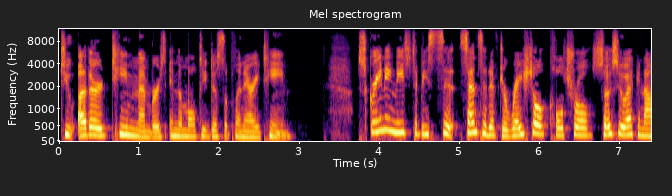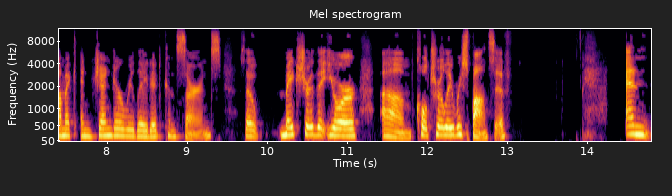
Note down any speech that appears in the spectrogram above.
to other team members in the multidisciplinary team screening needs to be sensitive to racial cultural socioeconomic and gender related concerns. So make sure that you're um, culturally responsive. And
